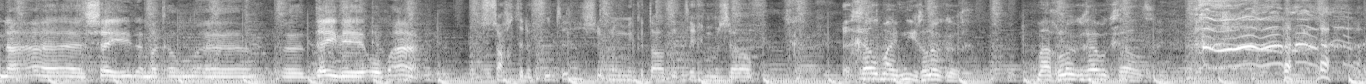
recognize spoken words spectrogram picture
naar eh, C en dan kan eh, eh, D weer op A. zachter de voeten, zo noem ik het altijd tegen mezelf. Geld maakt niet gelukkig. Maar gelukkig heb ik geld.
